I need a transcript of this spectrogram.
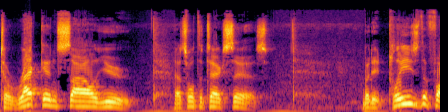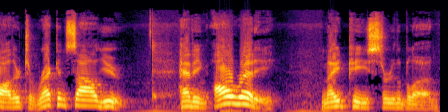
to reconcile you. That's what the text says. But it pleased the Father to reconcile you, having already made peace through the blood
